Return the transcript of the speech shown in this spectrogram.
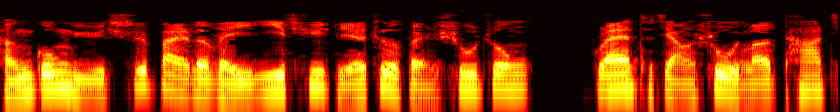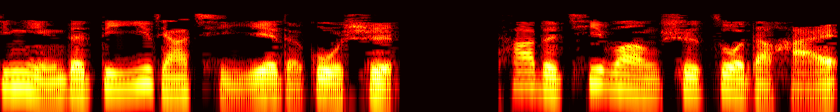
成功与失败的唯一区别》这本书中，Grant 讲述了他经营的第一家企业的故事。他的期望是做的还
